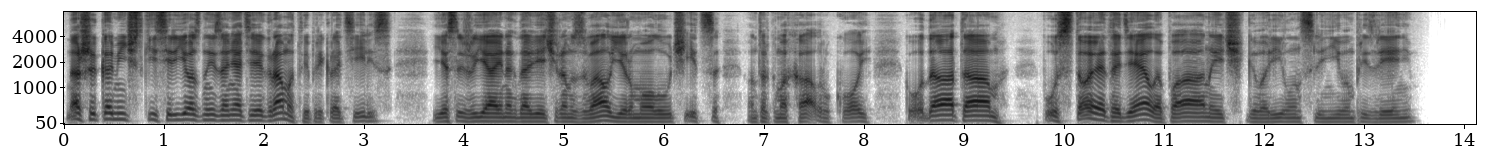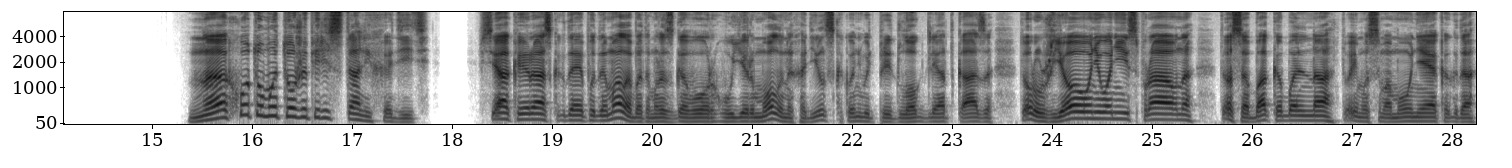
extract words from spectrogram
Наши комические серьезные занятия грамотой прекратились. Если же я иногда вечером звал Ермолу учиться, он только махал рукой. «Куда там? Пустое это дело, паныч», — говорил он с ленивым презрением. На охоту мы тоже перестали ходить. Всякий раз, когда я подымал об этом разговор, у Ермолы находился какой-нибудь предлог для отказа. То ружье у него неисправно, то собака больна, то ему самому некогда.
